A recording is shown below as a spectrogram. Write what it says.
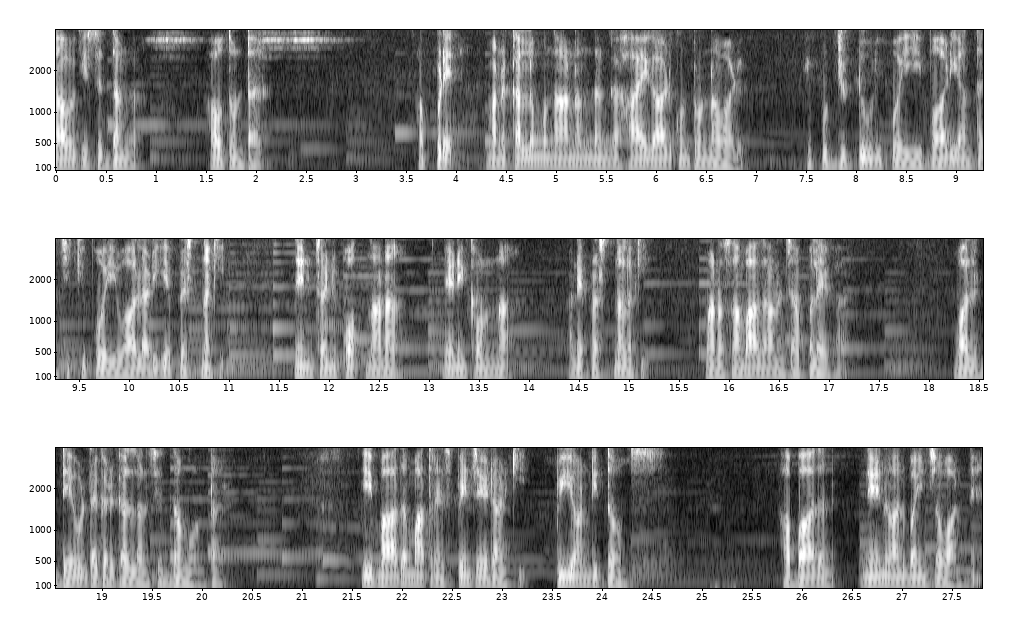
చావుకి సిద్ధంగా అవుతుంటారు. అప్పుడే మన కళ్ళ ముందు ఆనందంగా హాయిగా ఆడుకుంటున్నవాడు ఇప్పుడు జుట్టు ఊడిపోయి బాడీ అంతా చిక్కిపోయి వాళ్ళు అడిగే ప్రశ్నకి నేను చనిపోతున్నానా? నేను ఇంకా ఉన్నా? అనే ప్రశ్నలకి మన సమాధానం చెప్పలేక వాళ్ళు దేవుడి దగ్గరికి వెళ్ళడానికి సిద్ధంగా ఉంటారు. ఈ బాధ మాత్రం ఎక్స్ప్లెయిన్ చేయడానికి బియాండ్ ది టర్మ్స్ ఆ బాధను నేను అనుభవించేవాడినే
